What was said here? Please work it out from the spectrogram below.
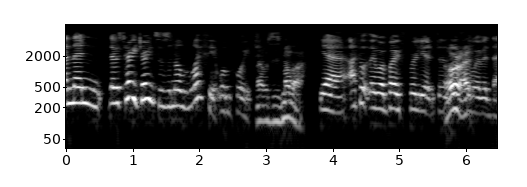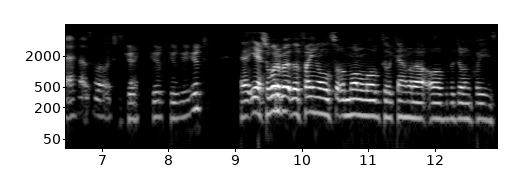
and then there was Terry Jones as an old wifey at one point. That was his mother. Yeah, I thought they were both brilliant as, All as right. the women there. That's what I wanted to say. Good, good, good, good, good. Uh, yeah. So what about the final sort of monologue to the camera of the John Cleese?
